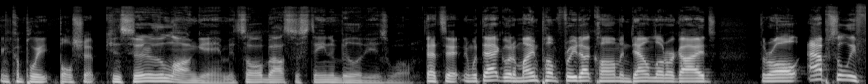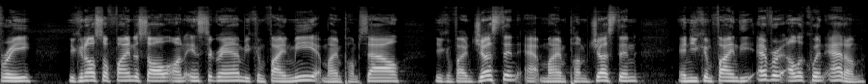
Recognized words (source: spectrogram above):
and complete bullshit. Consider the long game. It's all about sustainability as well. That's it. And with that, go to mindpumpfree.com and download our guides. They're all absolutely free. You can also find us all on Instagram. You can find me at mindpumpsal. You can find Justin at mindpumpjustin. And you can find the ever eloquent Adam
